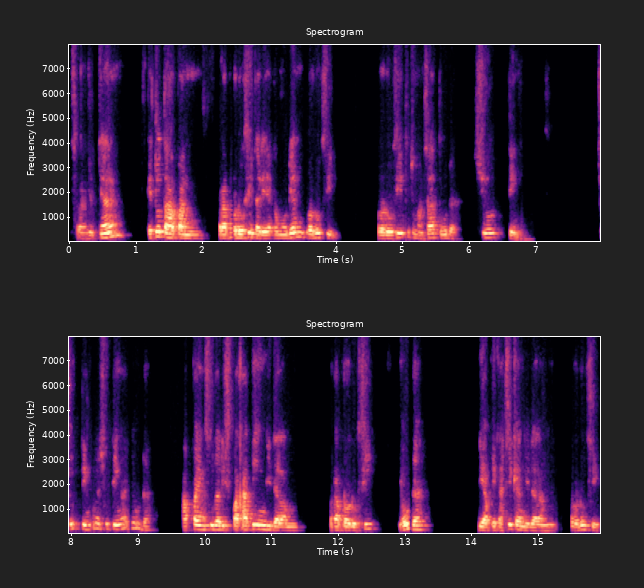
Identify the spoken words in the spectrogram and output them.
selanjutnya itu tahapan praproduksi tadi ya. Kemudian produksi. Produksi itu cuma satu udah, syuting. Syuting udah syuting aja udah. Apa yang sudah disepakati di dalam praproduksi ya udah diaplikasikan di dalam produksi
